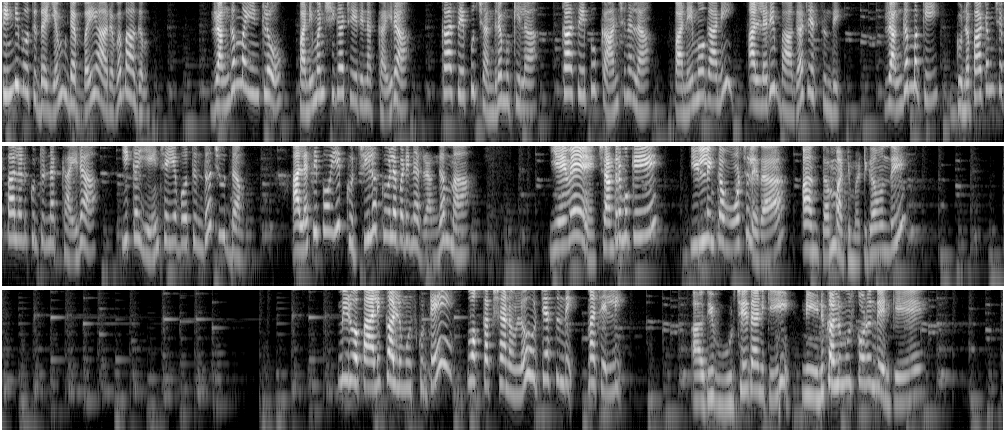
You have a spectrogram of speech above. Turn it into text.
తిండిబోతు దయ్యం డెబ్బై ఆరవ భాగం. రంగమ్మ ఇంట్లో పని మనిషిగా చేరిన కైరా కాసేపు చంద్రముఖిలా కాసేపు కాంచనలా పనేమో గాని అల్లరి బాగా చేస్తుంది. రంగమ్మకి గుణపాఠం చెప్పాలనుకుంటున్న కైరా ఇక ఏం చెయ్యబోతుందో చూద్దాం. అలసిపోయి కుర్చీలో కూలబడిన రంగమ్మ ఏమే చంద్రముఖి ఇల్లు ఇంకా మూడ్చలేదా అంత మట్టి మట్టిగా ఉంది. మీరు ఓ పాలి కళ్ళు మూసుకుంటే ఒక్క క్షణంలో ఉడ్చేస్తుంది మా చెల్లి. అది ఊడ్చేదానికి నేను కళ్ళు మూసుకోవడం దేనికి?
